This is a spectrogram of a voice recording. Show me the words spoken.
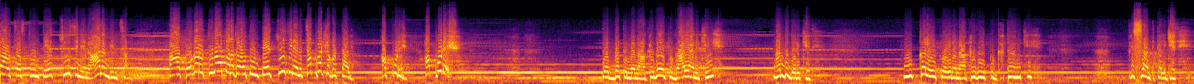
చావు చేస్తుంటే చూసి నేను ఆనందించాలి. ఆ పొగరు తునతునగవుతుంటే చూసి నేను చప్పట్లు కొట్టాలి అప్పుడే అప్పుడే. దెబ్బతిన్న నా హృదయపు గాయానికి మందు దొరికేది. ముక్కలైపోయిన నా హృదయపు గతానికి విశ్రాంతి కలిగేది.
